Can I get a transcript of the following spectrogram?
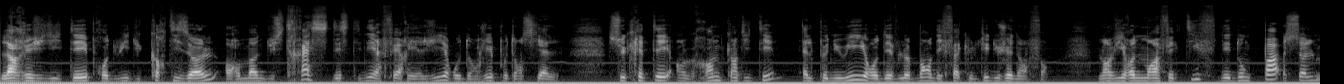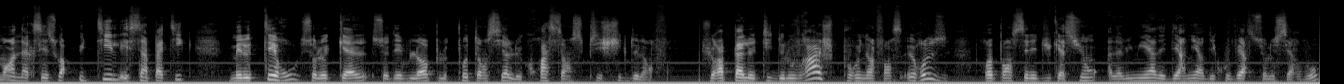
La rigidité produit du cortisol, hormone du stress destinée à faire réagir aux dangers potentiels. Secrétée en grande quantité, elle peut nuire au développement des facultés du jeune enfant. L'environnement affectif n'est donc pas seulement un accessoire utile et sympathique, mais le terreau sur lequel se développe le potentiel de croissance psychique de l'enfant. Je rappelle le titre de l'ouvrage Pour une enfance heureuse, repenser l'éducation à la lumière des dernières découvertes sur le cerveau.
